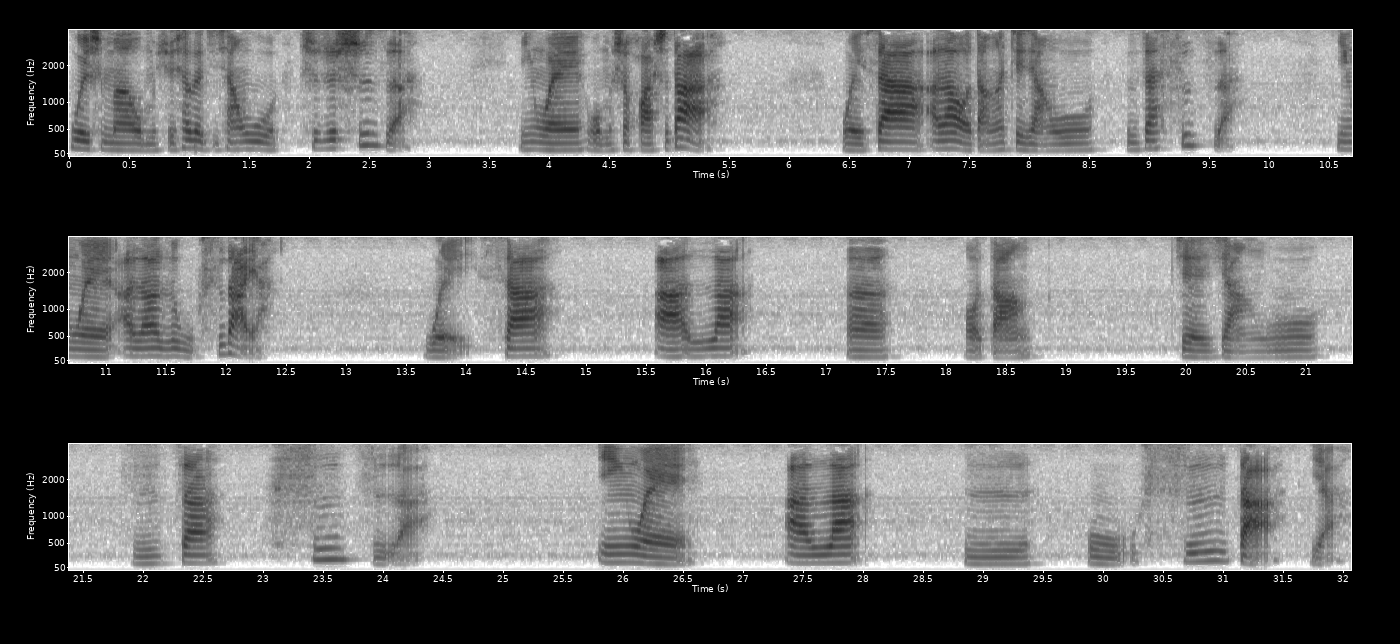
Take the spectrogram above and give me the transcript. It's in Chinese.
为什么我们学校的吉祥物是只狮子啊？因为我们是华师大啊。为啥阿拉学堂的吉祥物是只狮子啊？因为阿拉是华师大呀。为啥阿拉的学堂吉祥物是只狮子啊？因为阿拉是。华师大呀。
